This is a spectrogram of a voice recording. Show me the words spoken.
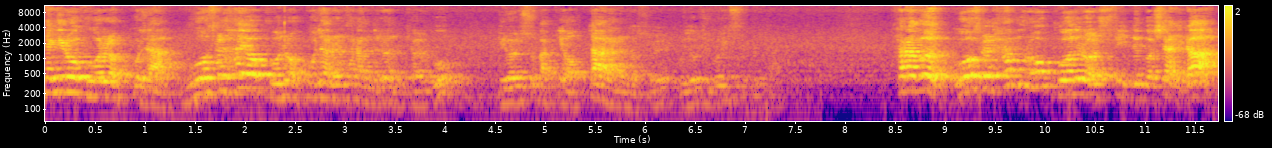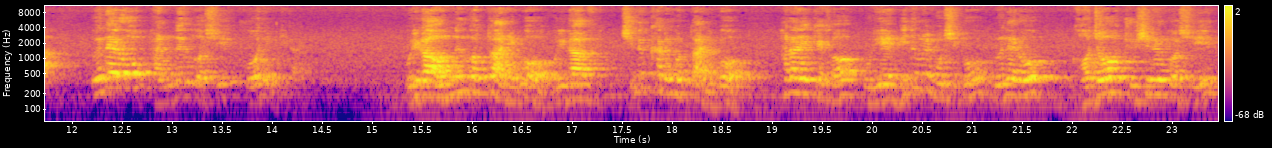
행위로 구원을 얻고자 무엇을 하여 구원을 얻고자 하는 사람들은 결국 이럴 수밖에 없다라는 것을 보여주고 있습니다. 사람은 무엇을 함으로 구원을 얻을 수 있는 것이 아니라 은혜로 받는 것이 구원입니다. 우리가 얻는 것도 아니고 우리가 취득하는 것도 아니고 하나님께서 우리의 믿음을 보시고 은혜로 거저 주시는 것이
